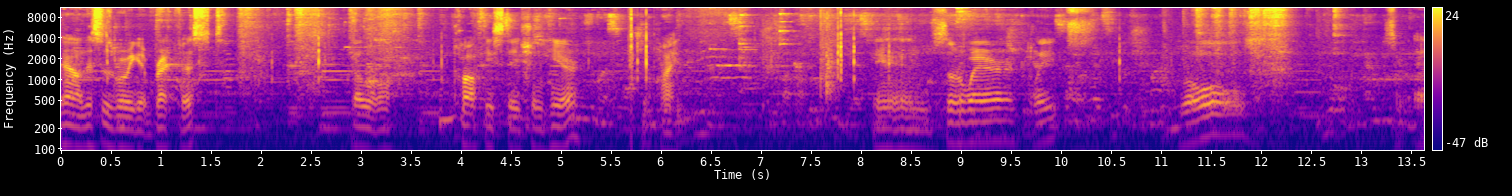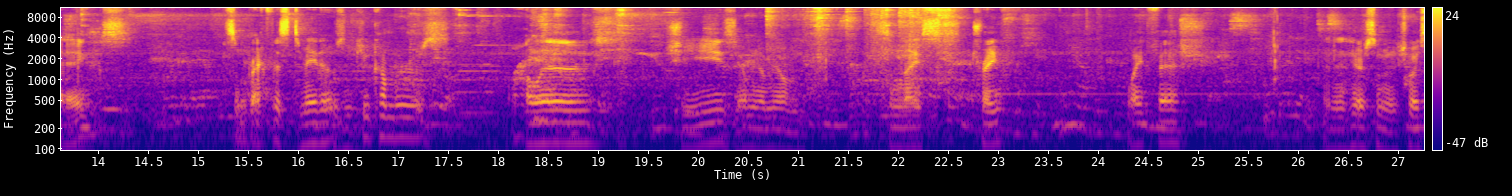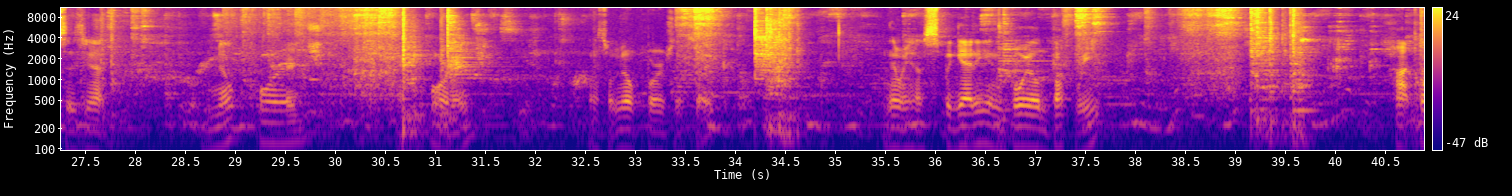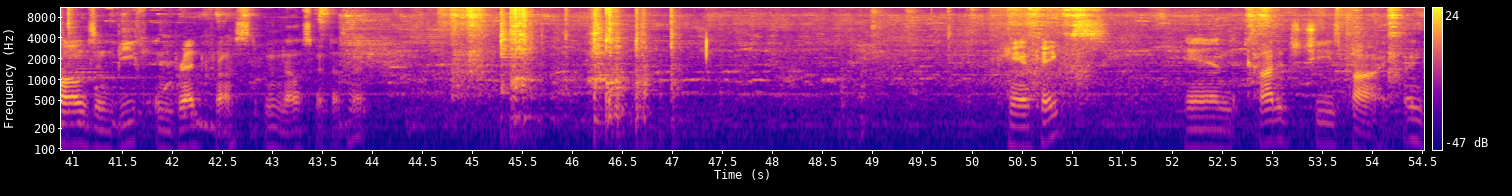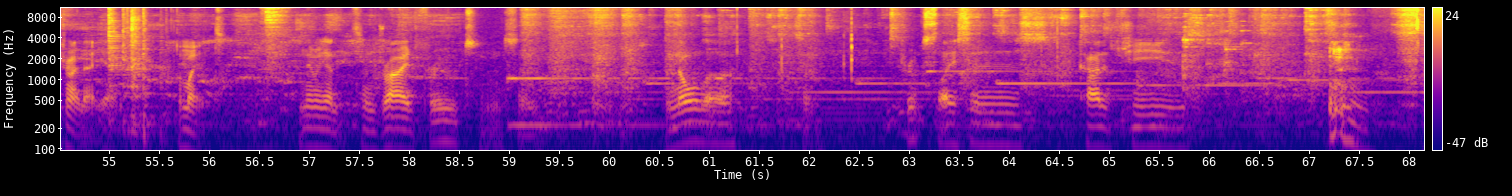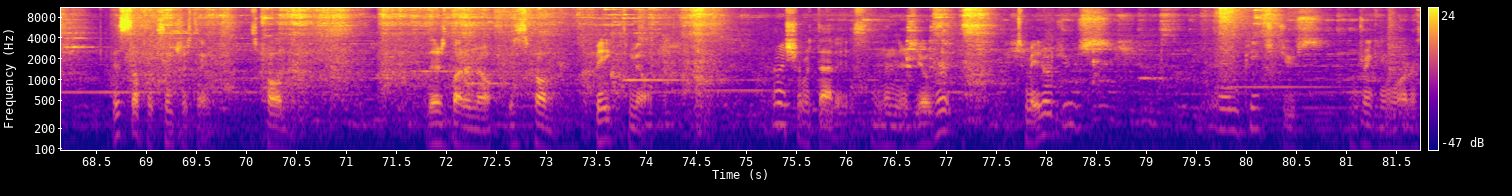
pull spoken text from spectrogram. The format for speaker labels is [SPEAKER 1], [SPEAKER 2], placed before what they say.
[SPEAKER 1] Now this is where we get breakfast. Got a little coffee station here. Hi. And silverware, plates, rolls, some eggs, some breakfast tomatoes and cucumbers, olives, cheese, yum yum yum. Some nice trafe, white fish. And then here's some of the choices yet. Milk porridge and porridge. That's what milk porridge looks like. And then we have spaghetti and boiled buckwheat. Hot dogs and beef and bread crust. Mm, that looks good, doesn't it? Pancakes and cottage cheese pie. I didn't try that yet. I might. And then we got some dried fruit and some granola, some fruit slices, cottage cheese. this stuff looks interesting. It's called, there's buttermilk. This is called baked milk. I'm not sure what that is. And then there's yogurt, tomato juice, and peach juice and drinking water.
